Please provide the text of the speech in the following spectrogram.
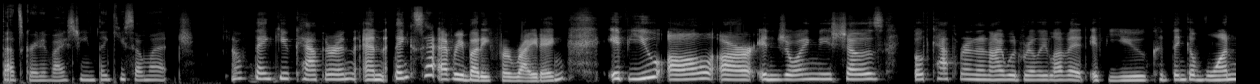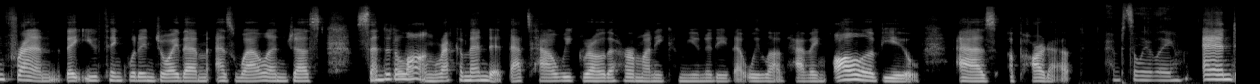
That's great advice, Jean. Thank you so much. Oh, thank you, Kathryn. And thanks to everybody for writing. If you all are enjoying these shows, both Kathryn and I would really love it if you could think of one friend that you think would enjoy them as well and just send it along, recommend it. That's how we grow the Her Money community that we love having all of you as a part of. Absolutely. And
